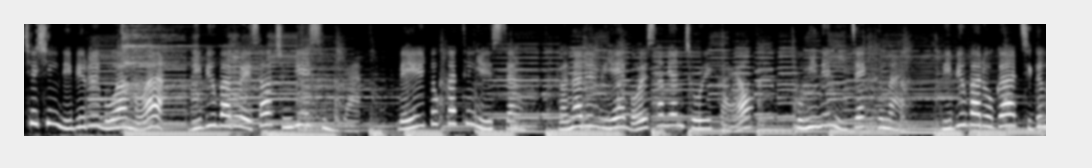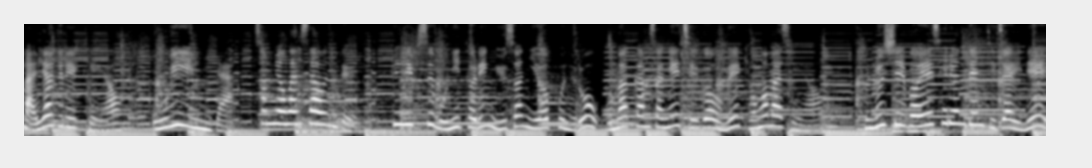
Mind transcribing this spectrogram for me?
최신 리뷰를 모아 모아 리뷰바로에서 준비했습니다. 매일 똑같은 일상, 변화를 위해 뭘 사면 좋을까요? 고민은 이제 그만. 리뷰바로가 지금 알려드릴게요. 5위입니다. 선명한 사운드. 필립스 모니터링 유선 이어폰으로 음악 감상의 즐거움을 경험하세요. 블루실버의 세련된 디자인에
